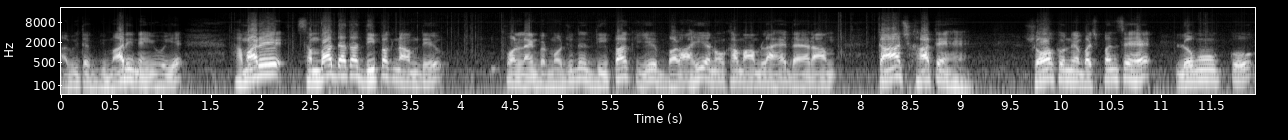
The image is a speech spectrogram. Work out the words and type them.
अभी तक बीमारी नहीं हुई है। हमारे संवाददाता दीपक नामदेव फ़ोन लाइन पर मौजूद हैं। दीपक, ये बड़ा ही अनोखा मामला है। दयाराम, कांच खाते हैं। शौक उन्हें बचपन से है। लोगों को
